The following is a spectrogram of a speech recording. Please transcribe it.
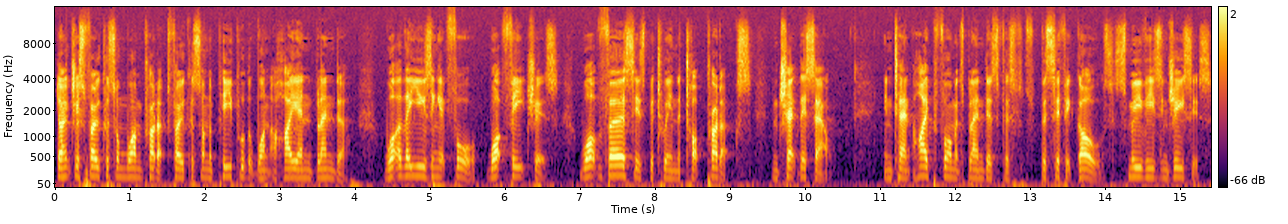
Don't just focus on one product focus on the people that want a high-end blender. What are they using it for? What features? What verses between the top products? And check this out. Intent high performance blenders for specific goals smoothies and juices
